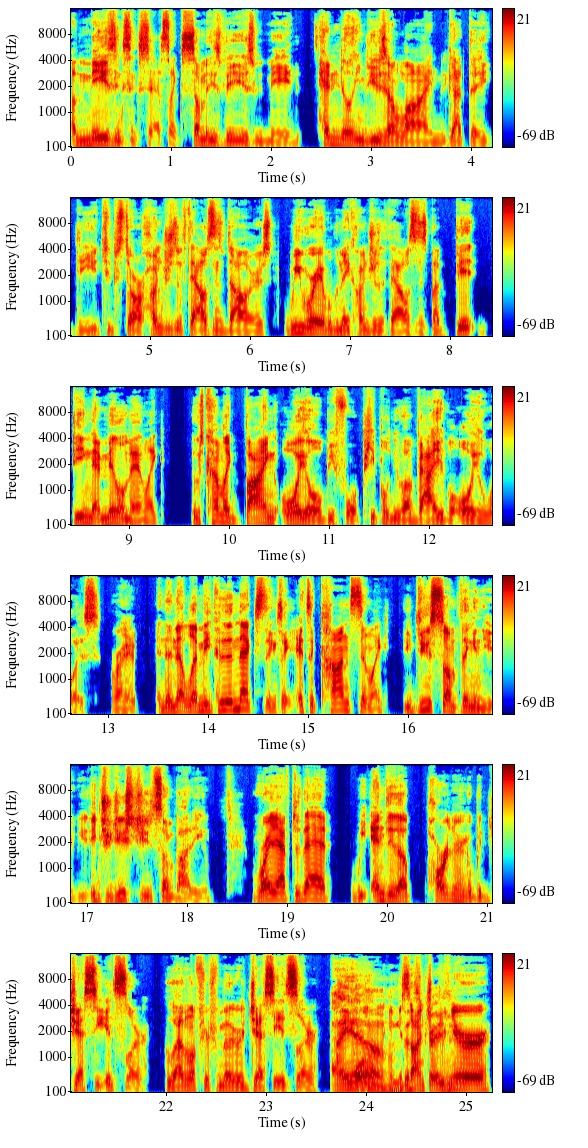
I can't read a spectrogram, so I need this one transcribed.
amazing success. Like some of these videos we made 10 million views online. We got the, the YouTube star hundreds of thousands of dollars. We were able to make hundreds of thousands by bit, being that middleman. Like it was kind of like buying oil before people knew how valuable oil was, right? And then that led me to the next thing. It's like it's a constant, like you do something and you, you introduce you to somebody. Right after that, we ended up partnering up with Jesse Itzler, who I don't know if you're familiar with Jesse Itzler. I am. Famous entrepreneur, crazy.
